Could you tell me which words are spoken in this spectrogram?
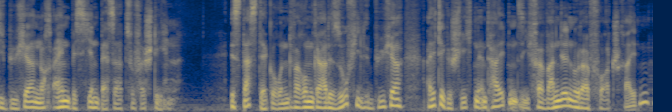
die Bücher noch ein bisschen besser zu verstehen. Ist das der Grund, warum gerade so viele Bücher alte Geschichten enthalten, sie verwandeln oder fortschreiben?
